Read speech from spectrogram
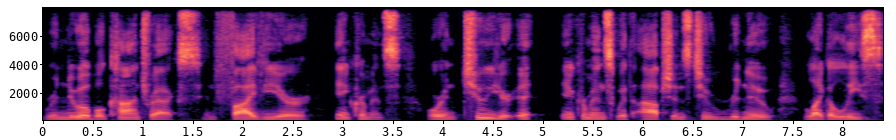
renewable contracts in five year increments or in two year uh, increments with options to renew, like a lease.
